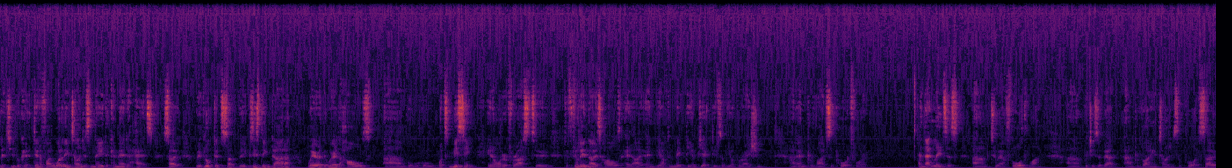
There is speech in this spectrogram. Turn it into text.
lets you look at identify what are the intelligence need the commander has. So we've looked at some of the existing data, where are the where are the holes um, or, or, what's missing in order for us to, to fill in those holes and, uh, and be able to meet the objectives of the operation uh, and provide support for it. And that leads us um, to our fourth one, uh, which is about um, providing intelligence support. So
